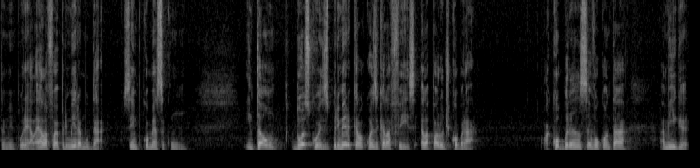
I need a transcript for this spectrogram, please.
também por ela. Ela foi a primeira a mudar. Sempre começa com um. Então, duas coisas. Primeira coisa que ela fez, ela parou de cobrar. A cobrança, eu vou contar, amiga,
